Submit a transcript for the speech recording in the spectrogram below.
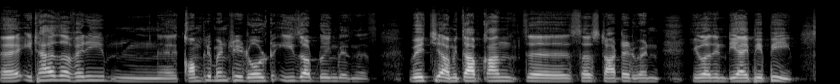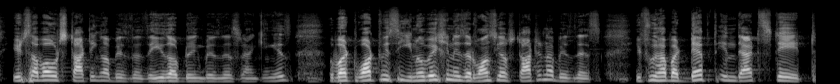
uh, it has a very um, complementary role to ease of doing business, which Amitabh Kant uh, sir started when he was in DIPP. It's about starting a business, the ease of doing business ranking is. But what we see innovation is that once you have started a business, if you have a depth in that state,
